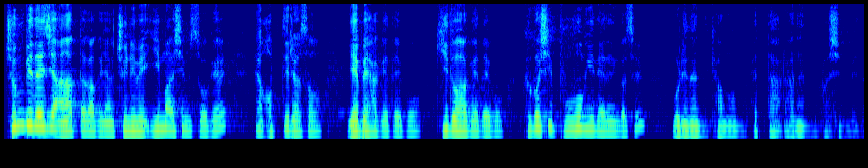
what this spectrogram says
준비되지 않았다가 그냥 주님의 임하심 속에 그냥 엎드려서 예배하게 되고 기도하게 되고 그것이 부흥이 되는 것을 우리는 경험했다라는 것입니다.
